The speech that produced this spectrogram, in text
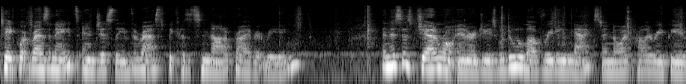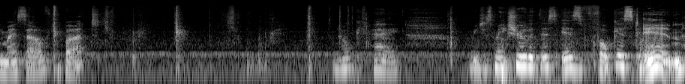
take what resonates and just leave the rest because it's not a private reading. And this is general energies. We'll do a love reading next. I know I probably repeated myself, but... Okay. Let me just make sure that this is focused in.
